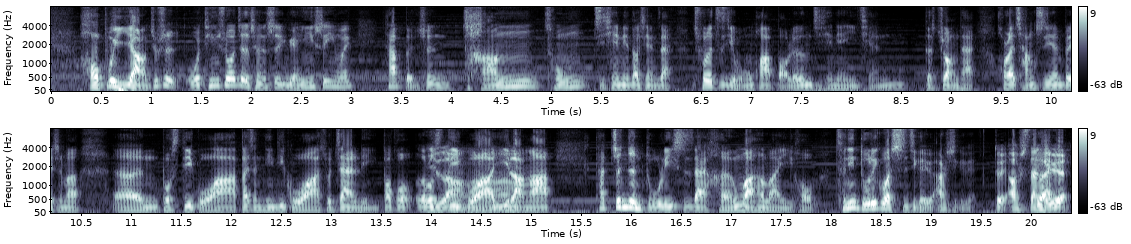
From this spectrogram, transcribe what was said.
好不一样。就是我听说这个城市原因是因为它本身长从几千年到现在，除了自己文化保留那么几千年以前的状态，后来长时间被什么呃波斯帝国啊、拜占庭帝国啊所占领，包括俄罗斯帝国啊、伊朗啊伊朗啊。它真正独立是在很晚很晚以后，曾经独立过十几个月、二十几个月，对，二十三个月，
